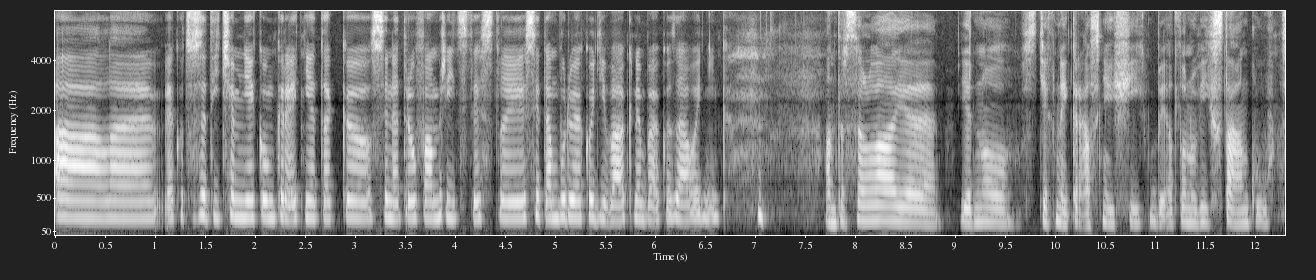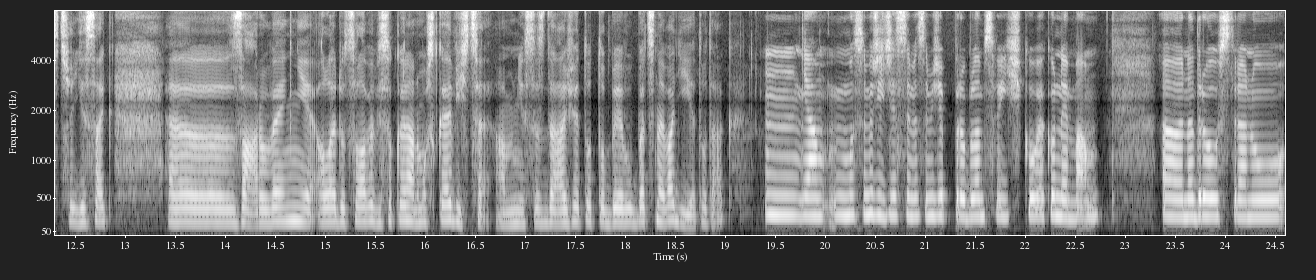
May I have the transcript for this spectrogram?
ale jako co se týče mě konkrétně, tak eh, si netroufám říct, jestli si tam budu jako divák nebo jako závodník. Anterselva je jedno z těch nejkrásnějších biatlonových stánků středisek. Eh, zároveň je ale docela ve vysoké nadmořské výšce a mně se zdá, že to tobě vůbec nevadí, je to tak? Mm, já musím říct, že si myslím, že problém s výškou jako nemám. Eh, na druhou stranu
